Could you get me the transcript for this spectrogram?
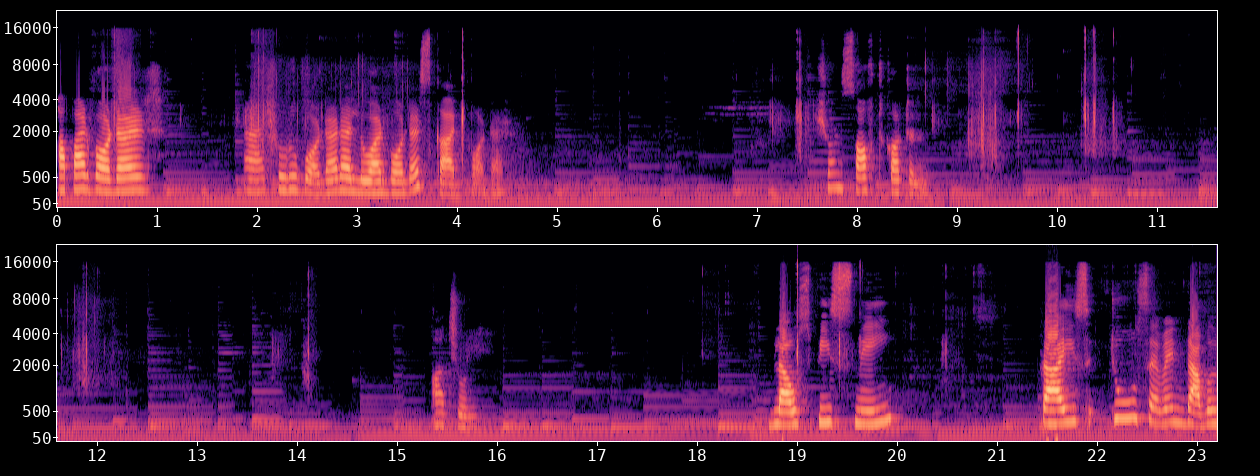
আপার বর্ডার সরু বর্ডার আর লোয়ার বর্ডার স্কার্ট বর্ডার ভীষণ সফট কটন আঁচল। ব্লাউজ পিস নেই। Price two seven double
